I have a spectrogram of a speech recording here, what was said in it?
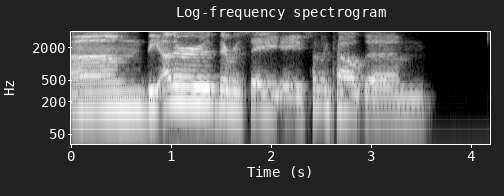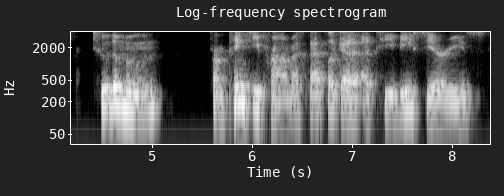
Um, the other there was a, a something called um, To the Moon, from Pinky Promise. That's like a, a TV series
